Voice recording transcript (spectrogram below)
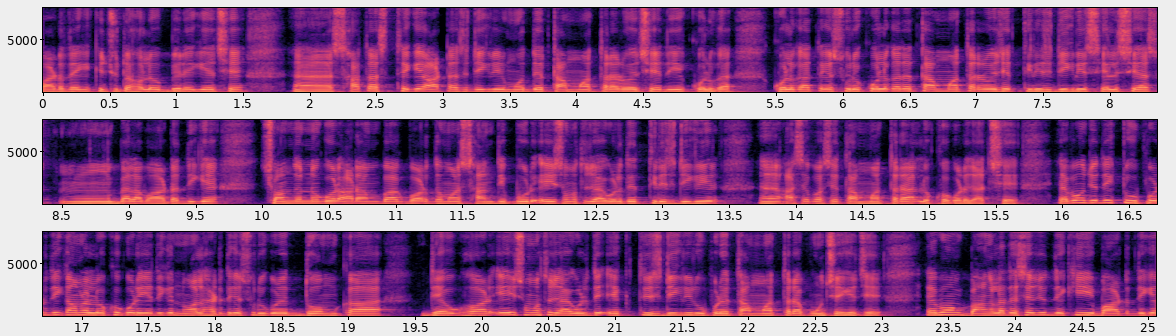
বারোটা থেকে কিছুটা হলেও বেড়ে গিয়েছে। সাতাশ থেকে আঠাশ ডিগ্রির মধ্যে তাপমাত্রা রয়েছে। এদিকে কলকাতা কলকাতা থেকে শুরু, কলকাতার তাপমাত্রা রয়েছে তিরিশ ডিগ্রি সেলসিয়াস বেলা বারোটার দিকে। চন্দননগর, আরামবাগ, বর্ধমান, শান্তিপুর এই সমস্ত জায়গাগুলিতে তিরিশ ডিগ্রির আশেপাশে তাপমাত্রা লক্ষ্য করে যাচ্ছে। এবং যদি একটু উপর দিকে আমরা লক্ষ্য করি, এদিকে নলহাটি থেকে শুরু করে দমকা, দেওঘর এই সমস্ত জায়গাগুলিতে একত্রিশ ডিগ্রির উপরে তাপমাত্রা পৌঁছে গেছে। এবং বাংলাদেশে যদি দেখি বারোটার দিকে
